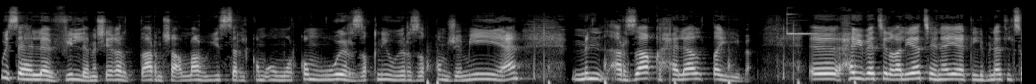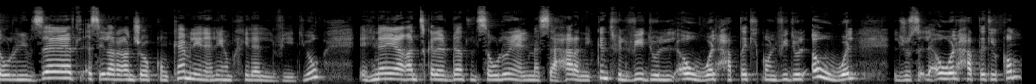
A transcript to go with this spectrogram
ويسهل لها في فيلا ماشي غير الدار. إن شاء الله ويسر لكم أموركم ويرزقني ويرزقكم جميعا من أرزاق حلال طيبة. حبيباتي الغاليات هنايا البنات اللي سولوني بزاف الأسئلة راه غنجاوبكم كاملين عليهم خلال الفيديو. هنايا غنتكلم البنات اللي سولوني على المساحة راني كنت في الفيديو الأول حطيت لكم الفيديو الأول الجزء الأول حطيت لكم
